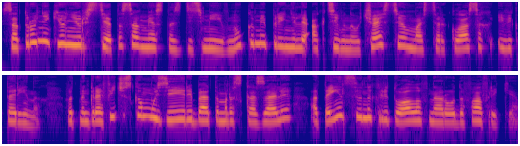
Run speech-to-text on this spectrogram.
Сотрудники университета совместно с детьми и внуками приняли активное участие в мастер-классах и викторинах. В этнографическом музее ребятам рассказали о таинственных ритуалах народов Африки.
